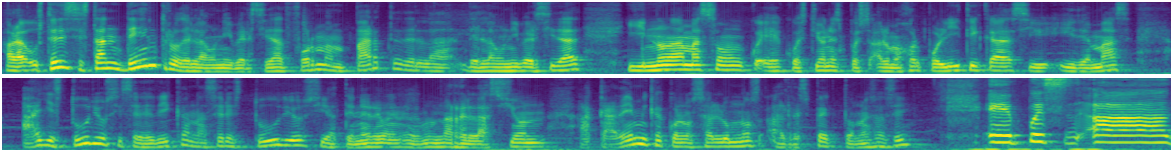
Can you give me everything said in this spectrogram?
Ahora, ustedes están dentro de la universidad, forman parte de la, de la universidad y no nada más son eh, cuestiones, pues a lo mejor políticas y, y demás hay estudios y se dedican a hacer estudios y a tener una relación académica con los alumnos al respecto, ¿no es así? Eh, pues ah,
